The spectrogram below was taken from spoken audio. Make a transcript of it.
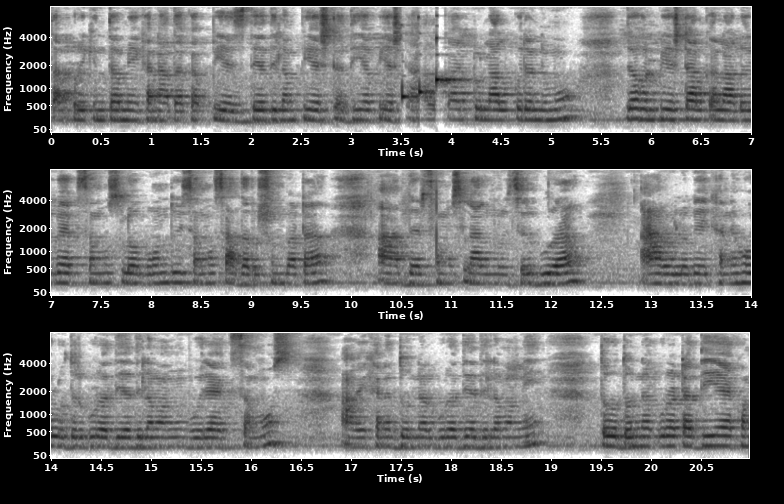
তারপরে কিন্তু আমি এখানে আধা কাপ পেঁয়াজ দিয়ে দিলাম। পেঁয়াজটা দিয়া, পেঁয়াজটা হালকা একটু লাল করে নিব যখন পেঁয়াজটা হালকা লাল হইবে, এক চামচ লবণ, দুই চামচ আদা, রসুন বাটা, আর দেড় চামচ লাল মরিচের গুঁড়া। আর হলো এখানে হলুদের গুঁড়া দিয়ে দিলাম আমি বইরা এক চামচ। আর এখানে ধনিয়ার গুঁড়া দিয়ে দিলাম আমি। তো ধনিয়া গুঁড়াটা দিয়ে এখন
